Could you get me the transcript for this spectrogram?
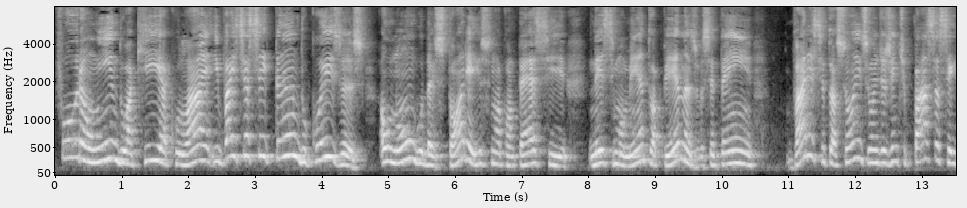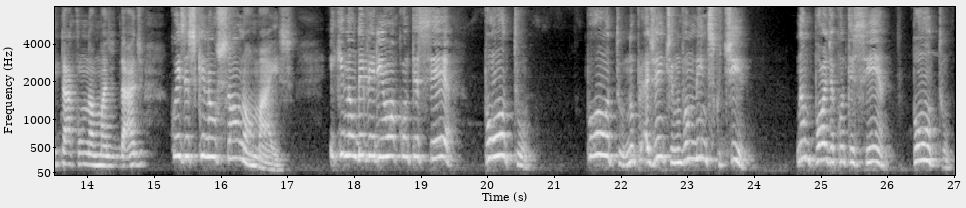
foram indo aqui e acolá e vai se aceitando coisas ao longo da história. Isso não acontece nesse momento apenas. Você tem várias situações onde a gente passa a aceitar com normalidade coisas que não são normais e que não deveriam acontecer. Ponto. Ponto. Não, gente, não vamos nem discutir. Não pode acontecer. Ponto.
